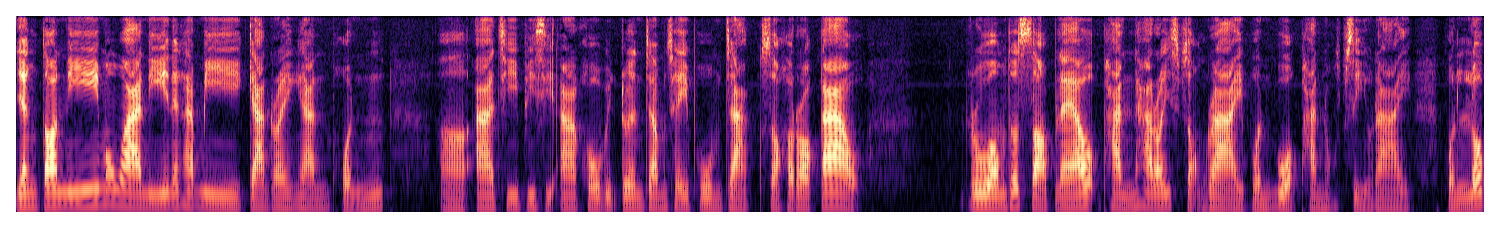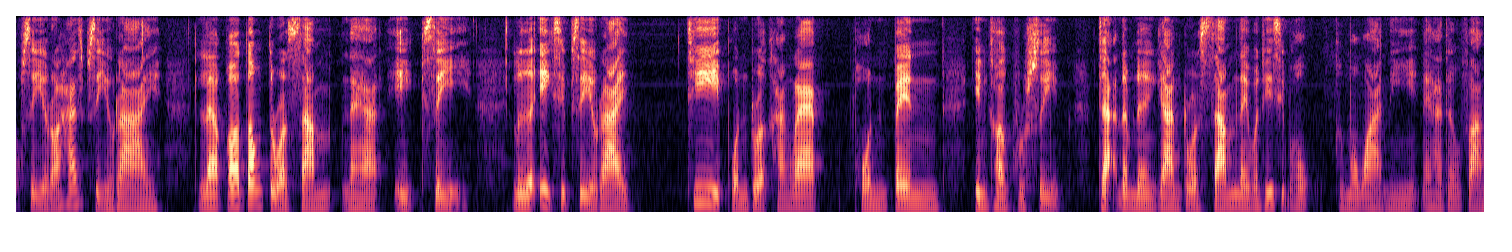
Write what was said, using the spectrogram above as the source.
อย่างตอนนี้เมื่อวานนี้นะคะ มีการรายงานผล RT-PCR โควิดเรือนจำชัยภูมิจากสคร9รวมทดสอบแล้ว 1,522 ราย ผลบวก 1,064 ราย ผลลบ 454 ราย แล้วก็ต้องตรวจซ้ำนะคะอีก 4 เหลืออีก 14 รายที่ผลตรวจครั้งแรกผลเป็น inconclusive จะดำเนินการตรวจซ้ำในวันที่ 16 คือเมื่อวานนี้นะคะท่านผู้ฟัง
